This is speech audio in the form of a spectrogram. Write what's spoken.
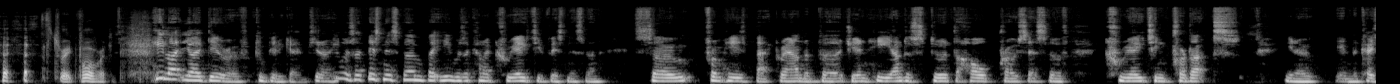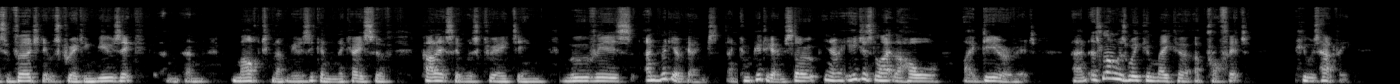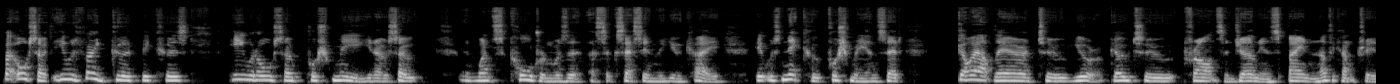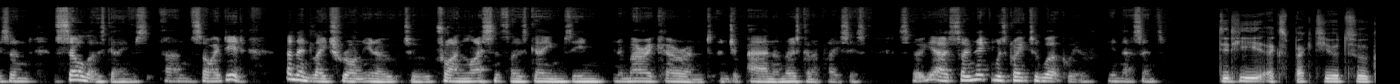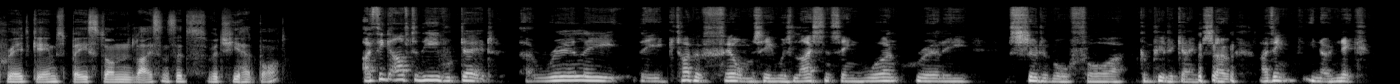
Straightforward. He liked the idea of computer games. You know, he was a businessman, but he was a kind of creative businessman. So, from his background at Virgin, he understood the whole process of creating products. You know, in the case of Virgin, it was creating music and, and, marketing that music. And in the case of Palace, it was creating movies and video games and computer games. So, you know, he just liked the whole idea of it. And as long as we can make a, a profit, he was happy. But also, he was very good because he would also push me, you know. So once Cauldron was a, a, success in the UK, it was Nick who pushed me and said, go out there to Europe, go to France and Germany and Spain and other countries and sell those games. And so I did. And then later on, you know, to try and license those games in, in America and, and Japan and those kind of places. So, yeah, so Nick was great to work with in that sense. Did he expect you to create games based on licenses which he had bought? I think after The Evil Dead, uh, really the type of films he was licensing weren't really suitable for computer games. So I think, you know, Nick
